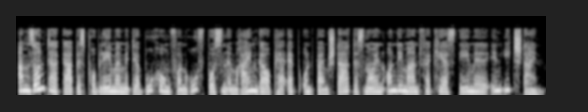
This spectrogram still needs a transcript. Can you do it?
Am Sonntag gab es Probleme mit der Buchung von Rufbussen im Rheingau per App und beim Start des neuen On-Demand-Verkehrs Emil in Idstein.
